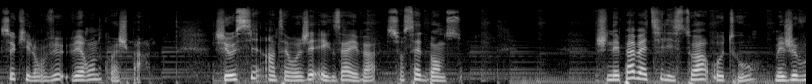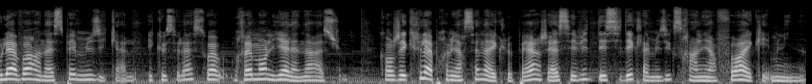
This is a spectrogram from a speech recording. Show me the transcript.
Ceux qui l'ont vu verront de quoi je parle. J'ai aussi interrogé Exa Eva sur cette bande son. Je n'ai pas bâti l'histoire autour, mais je voulais avoir un aspect musical et que cela soit vraiment lié à la narration. Quand j'ai écrit la première scène avec le père, j'ai assez vite décidé que la musique serait un lien fort avec Emeline.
